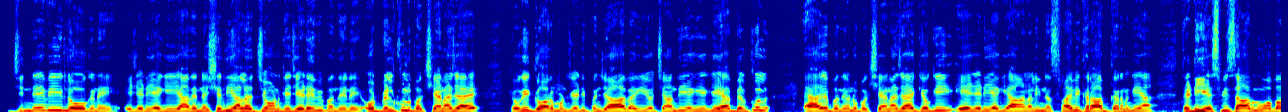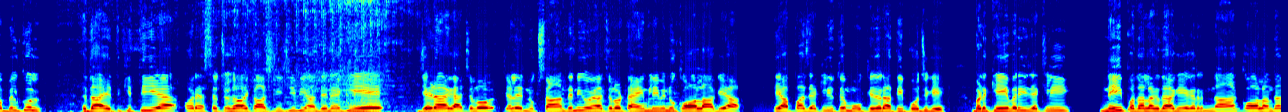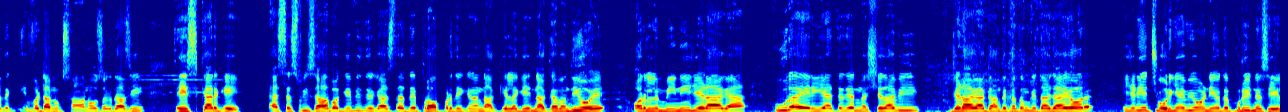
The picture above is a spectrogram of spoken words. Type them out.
ਜਿੰਨੇ ਵੀ ਲੋਕ ਨੇ, ਇਹ ਜਿਹੜੀ ਹੈਗੀ ਜਾਂ ਤੇ ਨਸ਼ੇ ਦੀ ਹਾਲਤ 'ਚ ਹੋਣਗੇ ਜਿਹੜੇ ਵੀ ਬੰਦੇ ਨੇ, ਉਹ ਬਿਲਕੁਲ ਬਖਸ਼ਿਆ ਨਾ ਜਾਏ। ਕਿਉਂਕਿ ਗਵਰਨਮੈਂਟ ਜਿਹੜੀ ਪੰਜਾਬ ਹੈਗੀ, ਉਹ ਚਾਹੁੰਦੀ ਹੈਗੀ ਕਿ ਇਹ ਬਿਲਕੁਲ ਇਹੋ ਜਿਹੇ ਬੰਦਿਆਂ ਨੂੰ ਬਖਸ਼ਿਆ ਨਾ ਜਾਏ। ਕਿਉਂਕਿ ਇਹ ਜਿਹੜੀ ਹੈਗੀ ਆਉਣ ਵਾਲੀ ਨਸਲਾਂ ਵੀ ਖਰਾਬ ਕਰਨਗੀਆਂ ਤੇ ਡੀਐਸਪੀ ਸਾਹਿਬ ਨੂੰ ਆਪਾਂ ਬਿਲਕੁਲ ਹਦਾਇਤ ਕੀਤੀ ਹੈ ਔਰ ਐਸਐਚਓ ਸਾਹਿਬ ਕਾਸ਼ਨੀ ਜੀ ਵੀ ਆਂਦੇ ਨੇ ਕਿ ਇਹ ਜਿਹੜਾ ਹੈਗਾ, ਚਲੋ ਚਲੇ ਨੁਕਸਾਨ ਤੇ ਨਹੀਂ ਹੋਇਆ, ਚਲੋ ਟਾਈਮਲੀ ਮੈਨੂੰ ਕਾਲ ਆ ਗਿਆ ਤੇ ਆਪਾਂ ਐਗਜ਼ੈਕਟਲੀ ਉੱਥੇ ਮੌਕੇ ਤੇ ਰਾਤੀ ਪਹੁੰਚ ਗਏ। ਬਟ ਕਈ ਵਾਰੀ ਐਗਜ਼ੈਕਟਲੀ ਨਹੀਂ ਪਤਾ ਲੱਗਦਾ ਕਿ ਅਗਰ ਨਾ ਕਾਲ ਆਂਦਾ ਤੇ ਵੱਡਾ ਨੁਕਸਾਨ ਹੋ ਸਕਦਾ ਸੀ। ਤੇ ਇਸ ਕਰਕੇ ਐਸਐਸਪੀ ਸਾਹਿਬ ਅੱਗੇ ਵੀ ਦਰਖਾਸਤ ਹੈ ਤੇ ਪ੍ਰੋਪਰ ਤਰੀਕੇ ਨਾਲ ਨਾਕੇ ਲੱਗੇ, ਨਾਕਾਬੰਦੀ ਹੋਏ ਔਰ ਲਮੀਨੀ ਜਿਹੜਾ ਹੈਗਾ, ਪੂਰਾ ਏਰੀਆ ਇੱਥੇ ਦੇ ਨਸ਼ੇ ਦਾ ਵੀ ਜਿਹੜਾ ਹੈਗਾ, ਗੰਦ ਖਤਮ ਕੀਤਾ ਜਾਏ ਔਰ ਇਹ ਜਿਹੜੀਆਂ ਚੋਰੀਆਂ ਵੀ ਹੋਣੀਆਂ ਤੇ ਪੂਰੀ ਨਸੇਲ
